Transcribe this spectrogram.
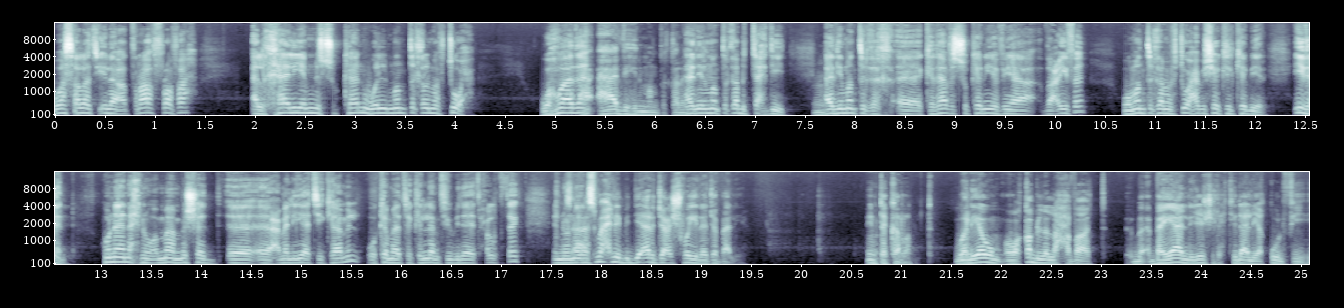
وصلت إلى أطراف رفح الخالية من السكان والمنطقة المفتوحة وهذا هذه المنطقة هذه المنطقة بالتحديد. م. هذه منطقة آه، كثافة السكانية فيها ضعيفة ومنطقة مفتوحة بشكل كبير. إذا هنا نحن أمام مشهد آه، آه، عملياتي كامل وكما تكلمت في بداية حلقتك إنه أنا اسمح لي بدي أرجع شوي لجباليا انت كرمت واليوم وقبل لحظات بيان لجيش الاحتلال يقول فيه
